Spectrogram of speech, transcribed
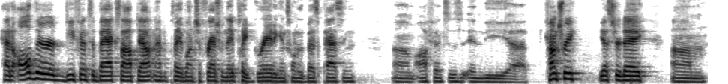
had all their defensive backs opt out and had to play a bunch of freshmen. They played great against one of the best passing um, offenses in the uh, country yesterday. Um,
